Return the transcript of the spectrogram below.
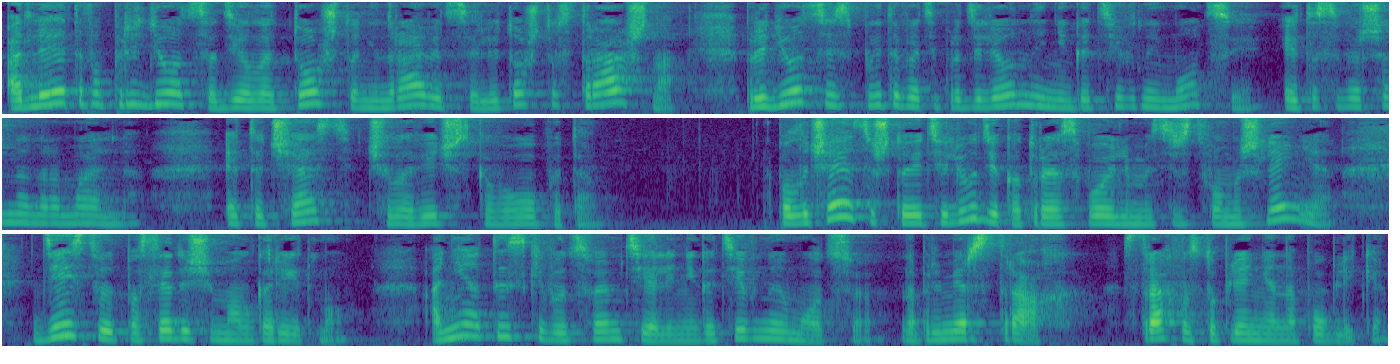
а для этого придется делать то, что не нравится или то, что страшно. Придется испытывать определенные негативные эмоции. Это совершенно нормально. Это часть человеческого опыта. Получается, что эти люди, которые освоили мастерство мышления, действуют по следующему алгоритму. Они отыскивают в своем теле негативную эмоцию, например, страх, страх выступления на публике.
